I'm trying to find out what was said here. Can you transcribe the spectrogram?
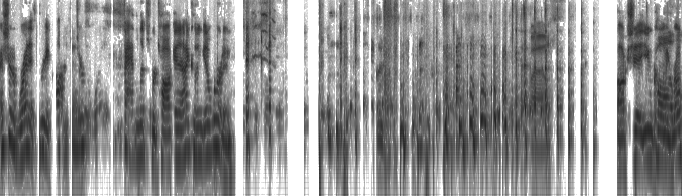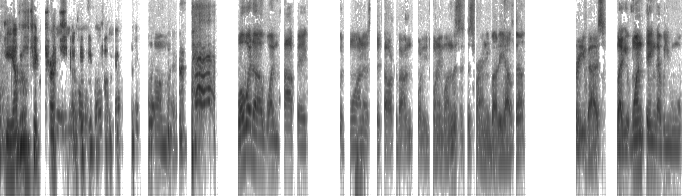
I should have read at three o'clock. You Your fat lips were talking, and I couldn't get a word in. Wow. Oh shit! You can call me Oh. Rumpke. I'm gonna take trash. Oh my. what would uh one topic would want us to talk about in 2021. This is just for anybody out there, for you guys. Like one thing that we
